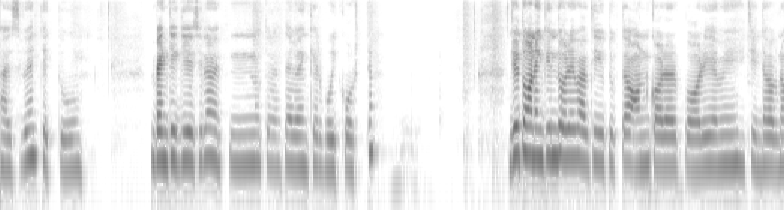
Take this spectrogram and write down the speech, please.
হাজব্যান্ড একটু ব্যাংকে গিয়েছিলাম, নতুন একটা ব্যাংকের বই করতে। যেহেতু অনেক দিন ধরে ভাবছি ইউটিউবটা অন করার পরে আমি চিন্তা ভাবনা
